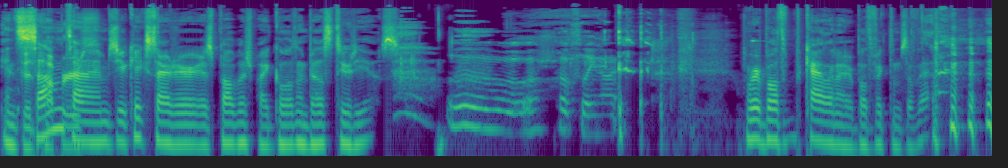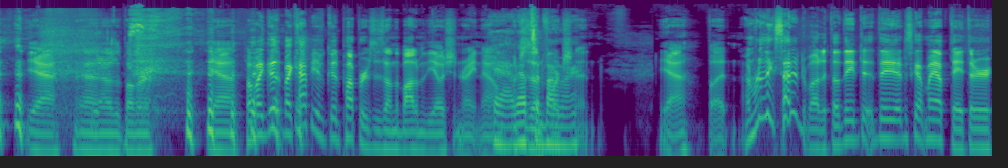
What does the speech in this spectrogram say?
And Good puppers. sometimes your Kickstarter is published by Golden Bell Studios. Ooh, hopefully not. We're both Kyle and I are both victims of that. Yeah, yeah, that was a bummer. Yeah, but my good my copy of Good Puppers is on the bottom of the ocean right now. Yeah, which that's is a bummer. unfortunate. Yeah, but I'm really excited about it though. They they I just got my update. They're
